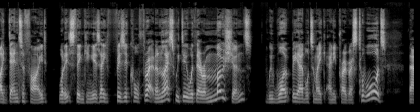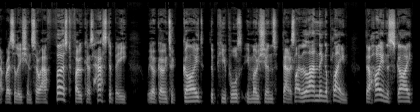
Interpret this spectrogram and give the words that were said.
identified what it's thinking is a physical threat. And unless we deal with their emotions, we won't be able to make any progress towards that resolution. So our first focus has to be we are going to guide the pupil's emotions down. It's like landing a plane. They're high in the sky,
